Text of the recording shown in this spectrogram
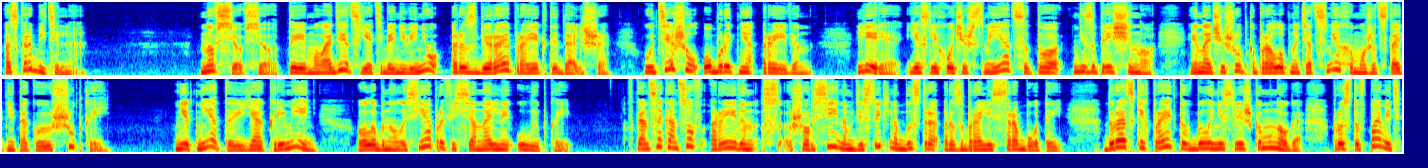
оскорбительно». «Но все, все, ты молодец, я тебя не виню, разбирай проекты дальше. Утешил оборотня Рейвен. «Лерия, если хочешь смеяться, то не запрещено, иначе шутка пролопнуть от смеха может стать не такой уж шуткой». «Нет-нет, я кремень», — улыбнулась я профессиональной улыбкой. В конце концов, Рейвен с Шорсейном действительно быстро разобрались с работой. Дурацких проектов было не слишком много, просто в память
